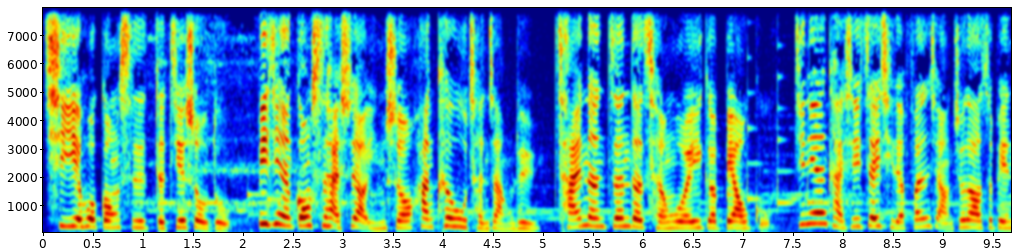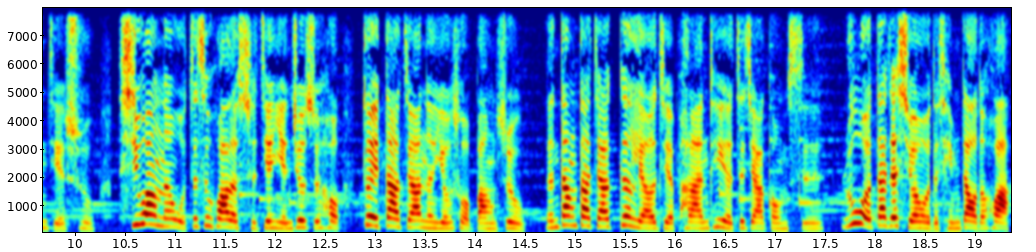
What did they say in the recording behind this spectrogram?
企业或公司的接受度。毕竟，公司还是要营收和客户成长率，才能真的成为一个标股。今天凯西这一期的分享就到这边结束。希望呢，我这次花了时间研究之后，对大家能有所帮助，能让大家更了解帕兰蒂尔这家公司。如果大家喜欢我的频道的话，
